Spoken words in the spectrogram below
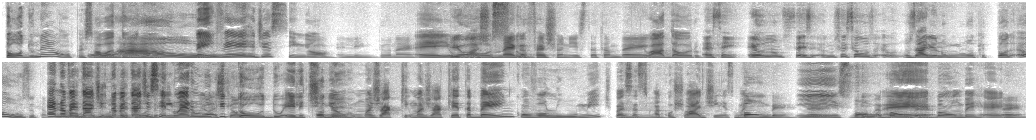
todo neon. O pessoal adorou. Uau! Bem verde, assim, ó. É lindo, né? É, eu, acho gosto. mega fashionista também. Eu adoro. É assim, eu não sei, eu não sei se eu, uso- eu usaria num look todo. Eu uso também. É, na eu verdade, na verdade todo. assim, ele não era um Eu look acho é um todo. Ele tinha poder. uma, jaque, uma jaqueta bem com volume, tipo essas acolchoadinhas. como é- Bomber. Isso, É, Bom- é bomber? é bomber, é. É.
